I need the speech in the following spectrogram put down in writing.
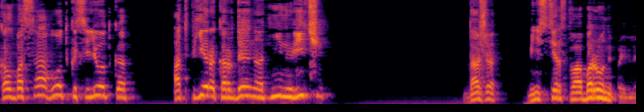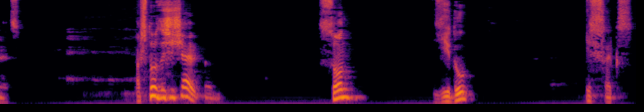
колбаса, водка, селедка от Пьера Кардена, от Нины Ричи. Даже Министерство обороны появляется. А что защищают? -то? Сон, еду и секс.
